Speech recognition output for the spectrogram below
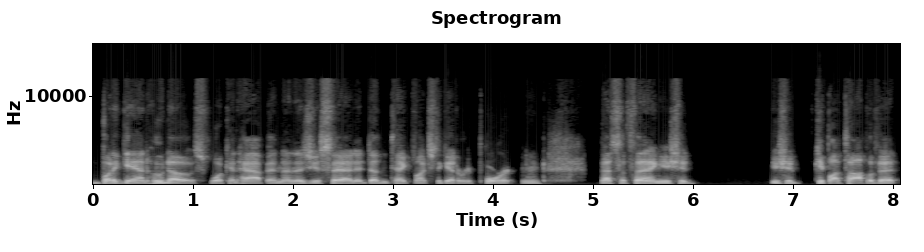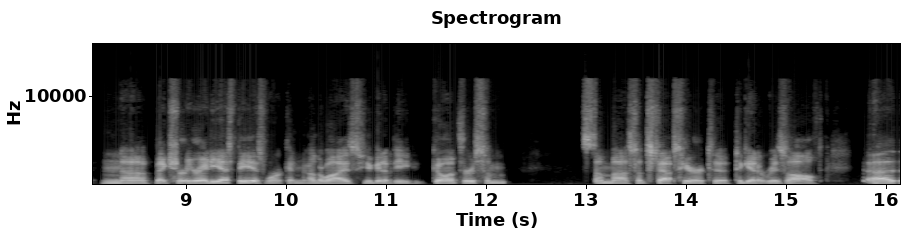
But again, who knows what can happen? And as you said, it doesn't take much to get a report, and that's the thing. You should you should keep on top of it and uh, make sure your ADSB is working. Otherwise, you're going to be going through some some uh, some steps here to to get it resolved. Uh,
